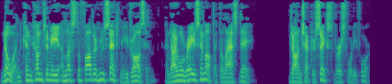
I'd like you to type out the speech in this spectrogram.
No one can come to me unless the Father who sent me draws him, and I will raise him up at the last day. John chapter 6 verse 44.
